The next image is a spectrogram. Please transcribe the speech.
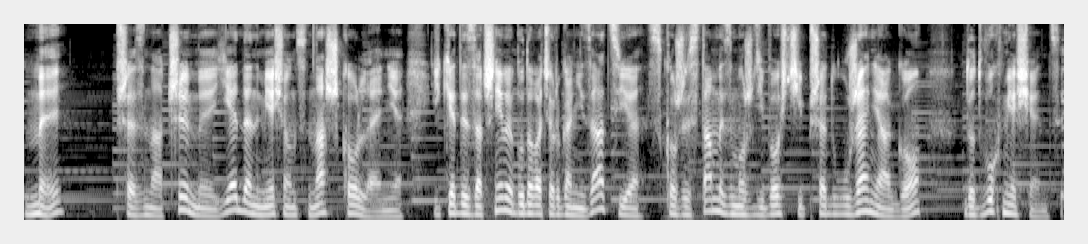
My przeznaczymy jeden miesiąc na szkolenie i kiedy zaczniemy budować organizację, skorzystamy z możliwości przedłużenia go do dwóch miesięcy.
